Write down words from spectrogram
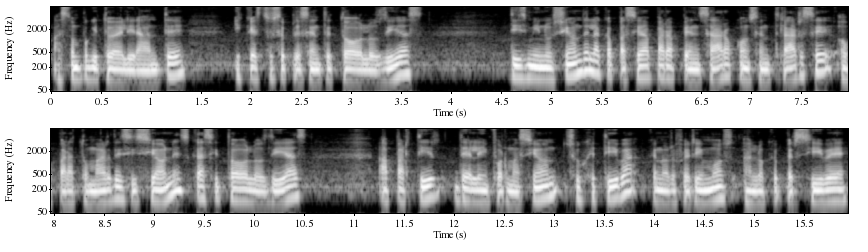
hasta un poquito delirante y que esto se presente todos los días. Disminución de la capacidad para pensar o concentrarse o para tomar decisiones casi todos los días a partir de la información subjetiva que nos referimos a lo que percibe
